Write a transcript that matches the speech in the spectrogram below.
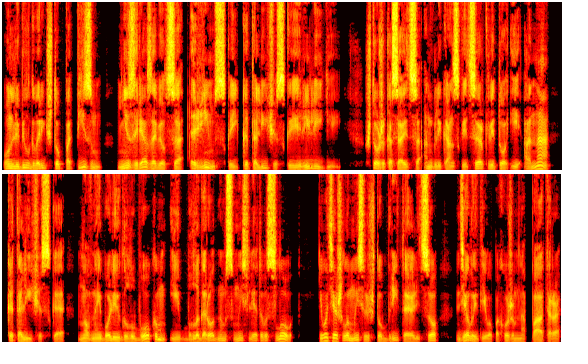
Он любил говорить, что папизм не зря зовется римской католической религией. Что же касается англиканской церкви, то и она католическая, но в наиболее глубоком и благородном смысле этого слова. Его тешила мысль, что бритое лицо делает его похожим на патера,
